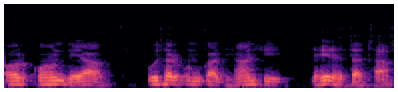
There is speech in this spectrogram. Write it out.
और कौन गया, उधर उनका ध्यान ही नहीं रहता था।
